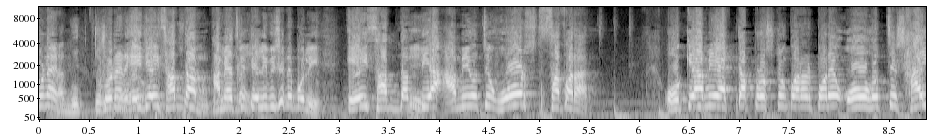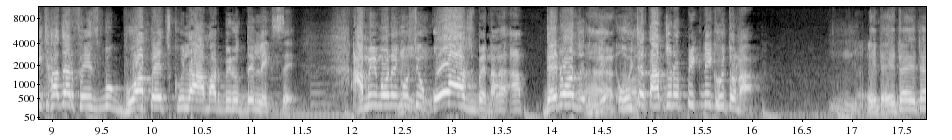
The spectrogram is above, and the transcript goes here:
শুনেন তারা শুনেন এই যে এই সাদ্দাম আমি আজকে টেলিভিশনে বলি এই সাদ্দাম দিয়া আমি হচ্ছে ওয়ার্স্ট সাফারার ওকে আমি একটা প্রশ্ন করার পরে ও হচ্ছে ষাট হাজার ফেসবুক ভুয়া পেজ খুলে আমার বিরুদ্ধে লিখছে। আমি মনে করছি ও আসবে না। was- হ্যাঁ, ওইটা তার জন্য পিকনিক হইতো না। এটা এটা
